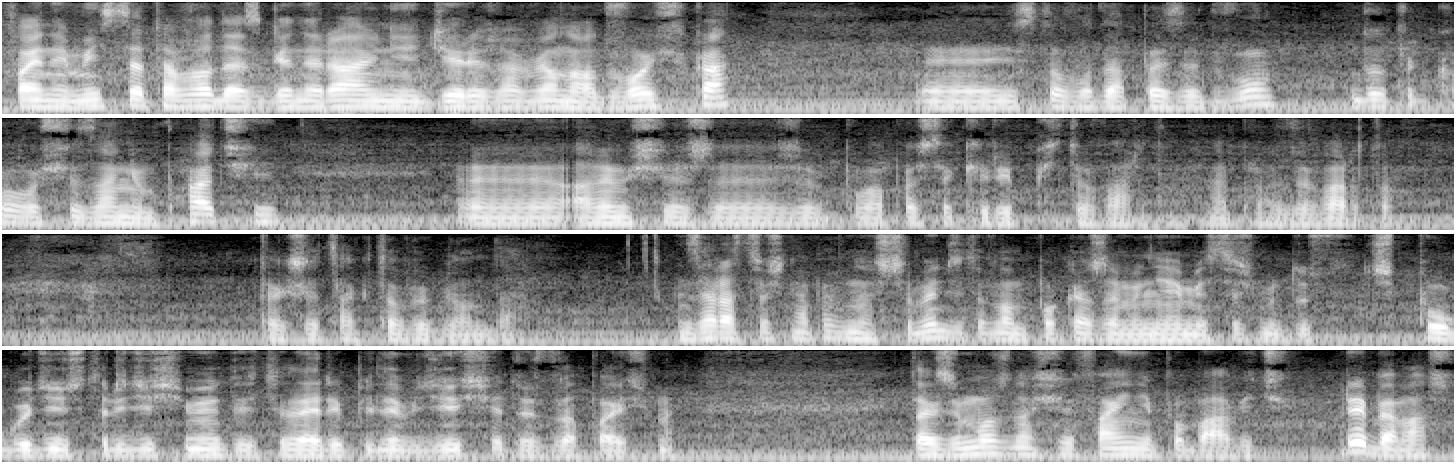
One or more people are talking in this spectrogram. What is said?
fajne miejsce. Ta woda jest generalnie dzierżawiona od wojska. E, Jest to woda PZW, dodatkowo się za nią płaci, e, ale myślę, że żeby połapać takie rybki to warto, naprawdę warto. Także tak to wygląda. Zaraz coś na pewno jeszcze będzie, to wam pokażemy. Nie wiem, jesteśmy tu pół godziny, 40 minut i tyle ryb ile widzieliście, to już złapaliśmy. Także można się fajnie pobawić. Rybę masz?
